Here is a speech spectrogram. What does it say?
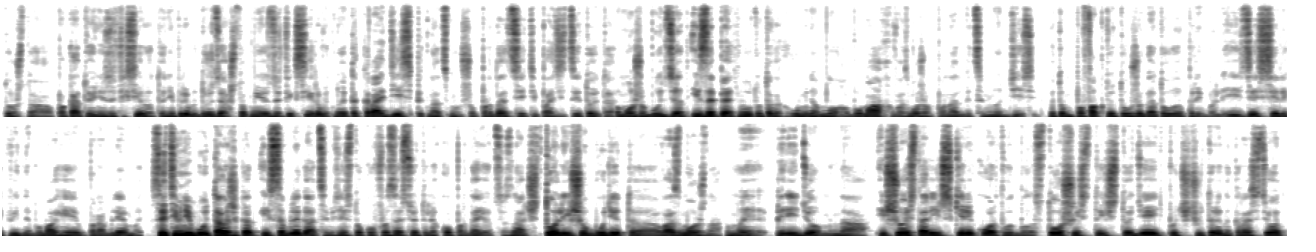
то, что пока ты ее не зафиксировал, это не прибыль. Друзья, чтобы мне ее зафиксировать, ну это край 10-15 минут, чтобы продать все эти позиции. И то это можно будет сделать и за 5 минут, но так как у меня много бумаг, возможно, понадобится минут 10. Поэтому по факту это уже готовая прибыль. И здесь все ликвидные бумаги, проблемы. С этим не будет, так же, как и с облигациями. Здесь только ФЗ все это легко продается. Значит, то ли еще будет, э, возможно, мы перейдем на еще исторический рекорд. Вот было 106 тысяч, 109, по чуть-чуть рынок растет.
